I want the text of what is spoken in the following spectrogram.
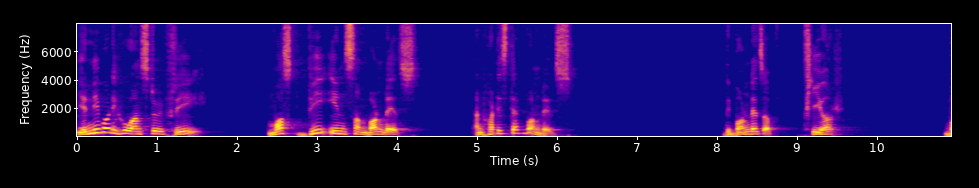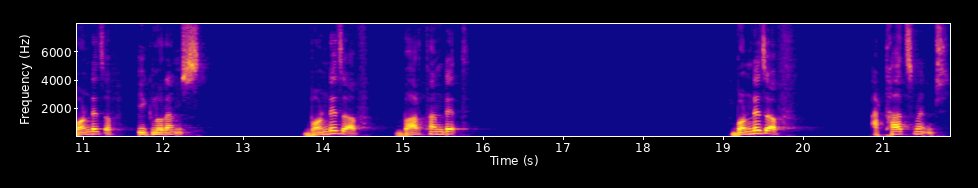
anybody who wants to be free must be in some bondage. And what is that bondage? The bondage of fear, bondage of ignorance, bondage of birth and death, bondage of attachment,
